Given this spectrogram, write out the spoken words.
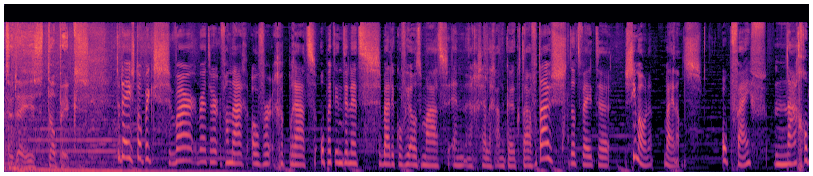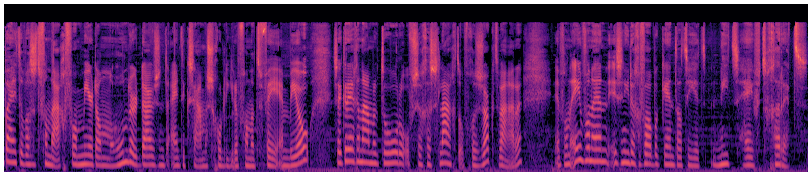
Today's Topics. Today's Topics, waar werd er vandaag over gepraat? Op het internet, bij de koffieautomaat en gezellig aan de keukentafel thuis. Dat weet uh, Simone Wijnands op 5. Nagelbijten was het vandaag voor meer dan 100.000 eindexamenscholieren van het VMBO. Zij kregen namelijk te horen of ze geslaagd of gezakt waren. En van een van hen is in ieder geval bekend dat hij het niet heeft gered.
